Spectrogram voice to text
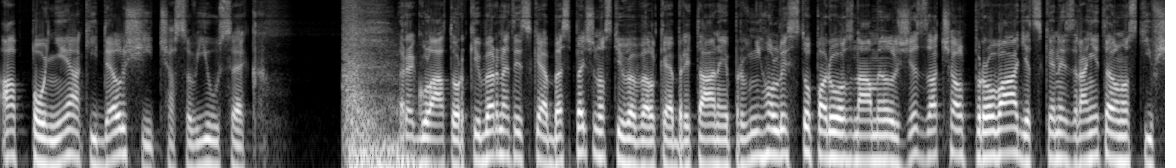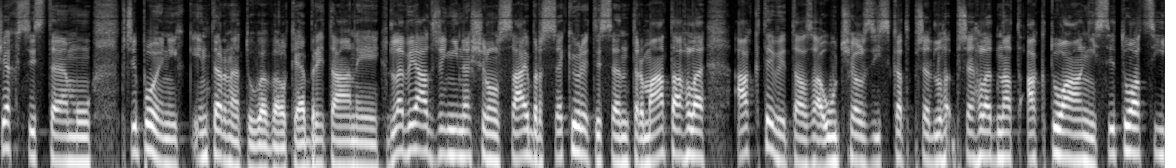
a po nějaký delší časový úsek. Regulátor kybernetické bezpečnosti ve Velké Británii 1. listopadu oznámil, že začal provádět skeny zranitelností všech systémů připojených k internetu ve Velké Británii. Dle vyjádření National Cyber Security Center má tahle aktivita za účel získat přehled nad aktuální situací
